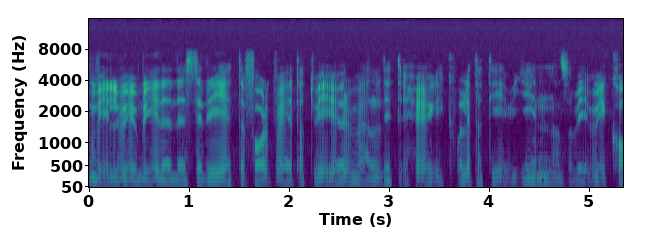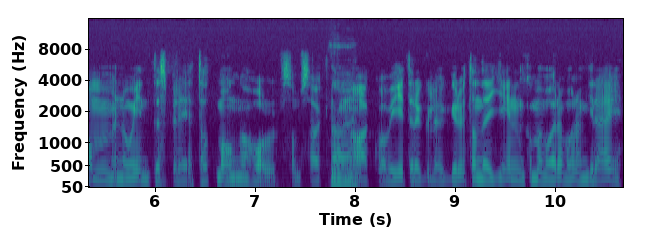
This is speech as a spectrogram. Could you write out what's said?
vill vi ju bli det destilleriet där folk vet att vi gör väldigt högkvalitativ gin. Alltså vi, vi kommer nog inte spreta åt många håll som sagt med akvavit eller glögger utan det gin kommer vara vår grej.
